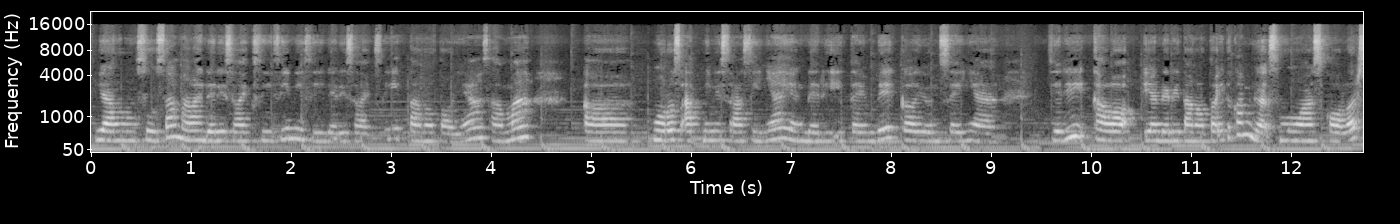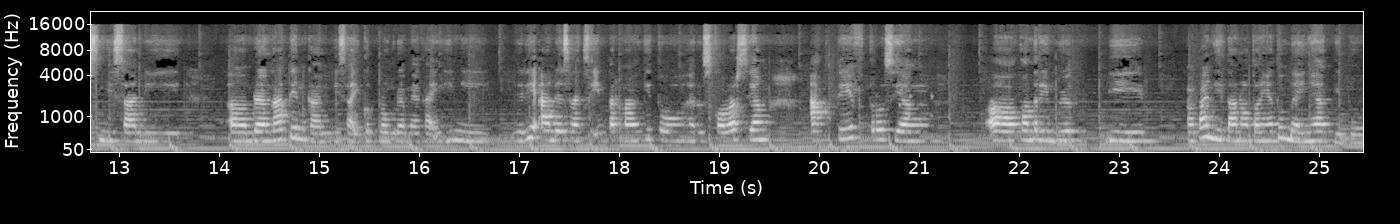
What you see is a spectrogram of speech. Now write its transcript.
yang susah malah dari seleksi sini sih dari seleksi Tanotonya sama uh, ngurus administrasinya yang dari ITMB ke Yonsei-nya jadi kalau yang dari Tanoto itu kan nggak semua scholars bisa di uh, berangkatin kan, bisa ikut programnya kayak gini. Jadi ada seleksi internal gitu, harus scholars yang aktif terus yang uh, di apa di Tanotonya tuh banyak gitu.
